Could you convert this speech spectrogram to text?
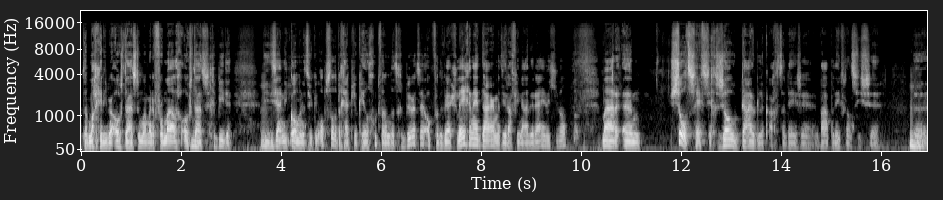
dat mag je niet meer Oost-Duits noemen, maar de voormalige Oost-Duitse gebieden, die, die, zijn, die komen natuurlijk in opstand. Dat begrijp je ook heel goed waarom dat gebeurt. Hè? Ook voor de werkgelegenheid daar, met die raffinaderij, weet je wel. Maar um, Scholz heeft zich zo duidelijk achter deze wapenleveranties uh, uh,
